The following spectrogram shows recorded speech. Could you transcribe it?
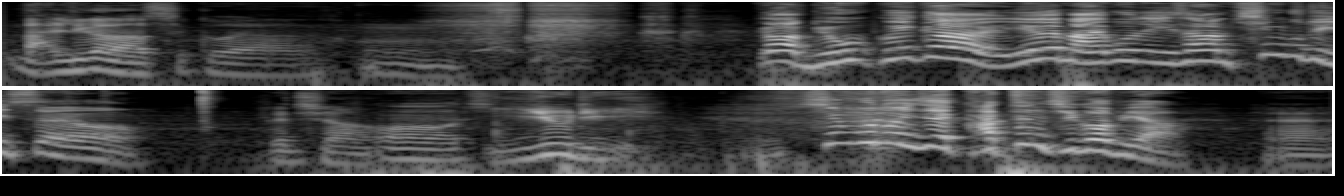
난리가 났을 거야. 그러니까 묘 그러니까 얘 말고도 이 사람 친구도 있어요. 그렇죠. 어, 이유리. 친구도 이제 같은 직업이야. 예,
